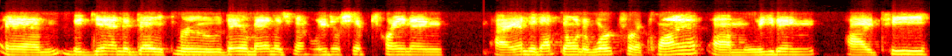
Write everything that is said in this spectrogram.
and began to go through their management leadership training. I ended up going to work for a client, um, leading IT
